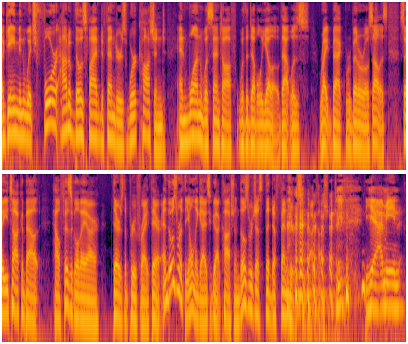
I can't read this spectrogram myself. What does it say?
A game in which four out of those five defenders were cautioned and one was sent off with a double yellow. That was right back Roberto Rosales. So you talk about how physical they are. There's the proof right there. And those weren't the only guys who got cautioned. Those were just the defenders who got cautioned. yeah, I mean,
